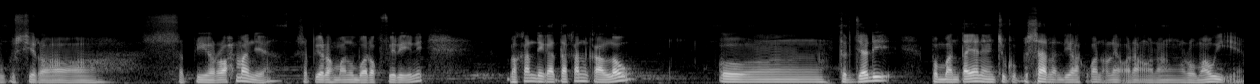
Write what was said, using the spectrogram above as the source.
buku sirah Sepi Rahman ya Sepi Rahman Mubarak Firi ini bahkan dikatakan kalau uh, terjadi pembantaian yang cukup besar dilakukan oleh orang-orang Romawi ya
